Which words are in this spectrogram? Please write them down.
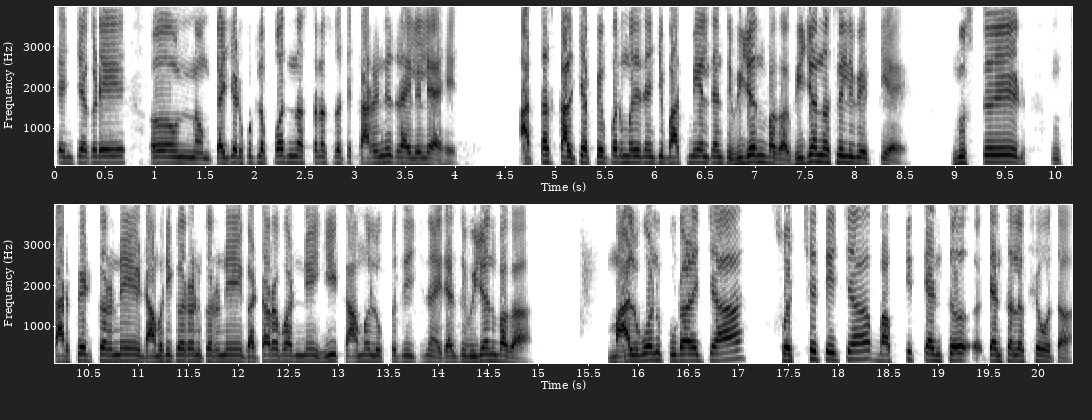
त्यांच्याकडे त्यांच्याकडे कुठलं पद नसताना सुद्धा ते कार्यान्वित राहिलेले आहेत. आत्ताच कालच्या पेपरमध्ये त्यांची बातमी आली त्यांचं विजन बघा व्हिजन असलेली व्यक्ती आहे. नुसते कार्पेट करणे डांबरीकरण करणे गटार भरणे ही कामं लोकप्रतिनिधीची नाही त्यांचं व्हिजन बघा. मालवण कुडाळच्या स्वच्छतेच्या बाबतीत त्यांचं त्यांचं लक्ष होता.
